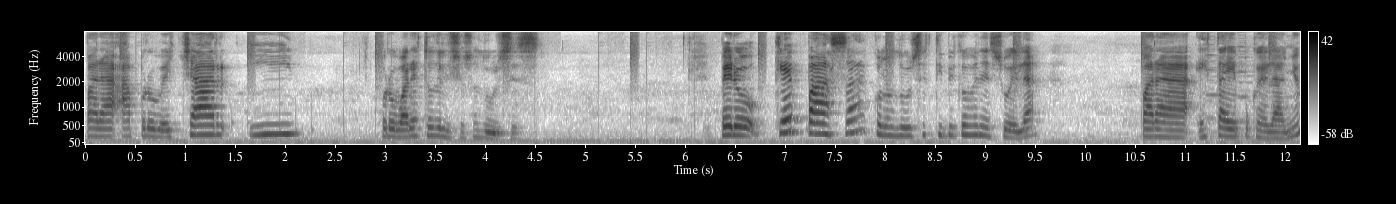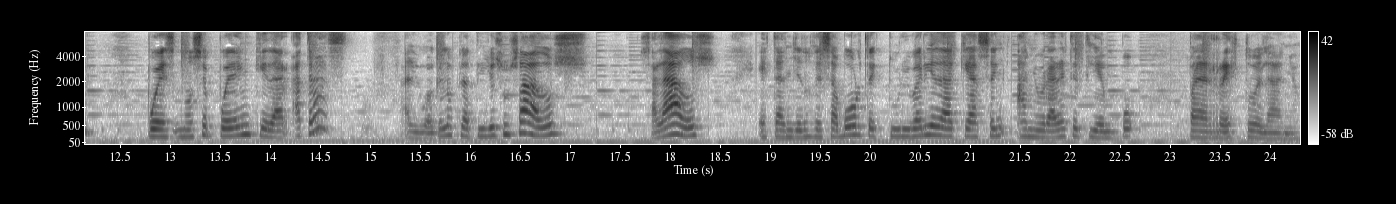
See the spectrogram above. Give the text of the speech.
para aprovechar y probar estos deliciosos dulces. Pero, ¿qué pasa con los dulces típicos de Venezuela para esta época del año? Pues no se pueden quedar atrás al igual que los platillos usados, salados, están llenos de sabor, textura y variedad que hacen añorar este tiempo para el resto del año.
